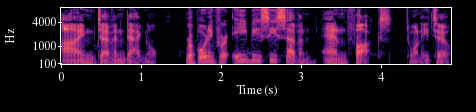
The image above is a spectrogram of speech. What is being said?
I'm Devin Dagnall reporting for ABC 7 and Fox 22.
